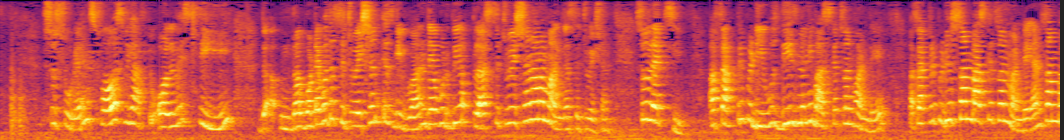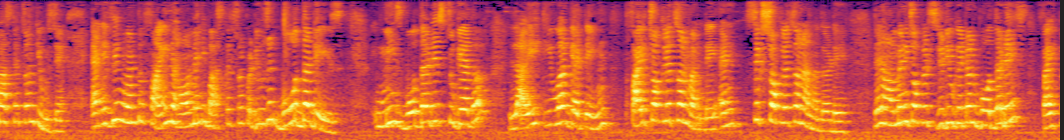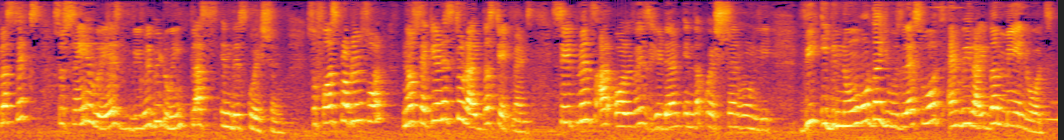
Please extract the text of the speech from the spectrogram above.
So students, first we have to always see the, the whatever the situation is given, there would be a plus situation or a minus situation. So let's see. A factory produced these many baskets on Monday. A factory produced some baskets on Monday and some baskets on Tuesday. And if we want to find how many baskets were produced in both the days, means both the days together, like you are getting 5 chocolates on one day and 6 chocolates on another day. Then how many chocolates did you get on both the days? 5 plus 6. So same ways we will be doing plus in this question. So first problem solved. Now second is to write the statements. Statements are always hidden in the question only. We ignore the useless words and we write the main words.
